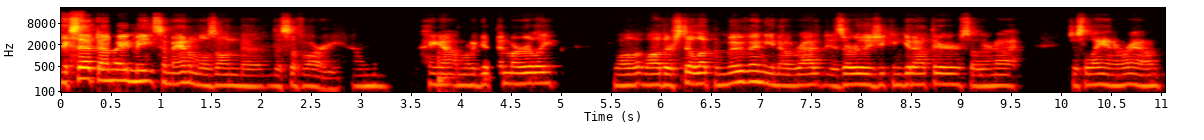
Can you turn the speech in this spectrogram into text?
Except I may meet some animals on the, the safari. I'm hang out. I'm going to get them early while while they're still up and moving. You know, right as early as you can get out there, so they're not just laying around.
